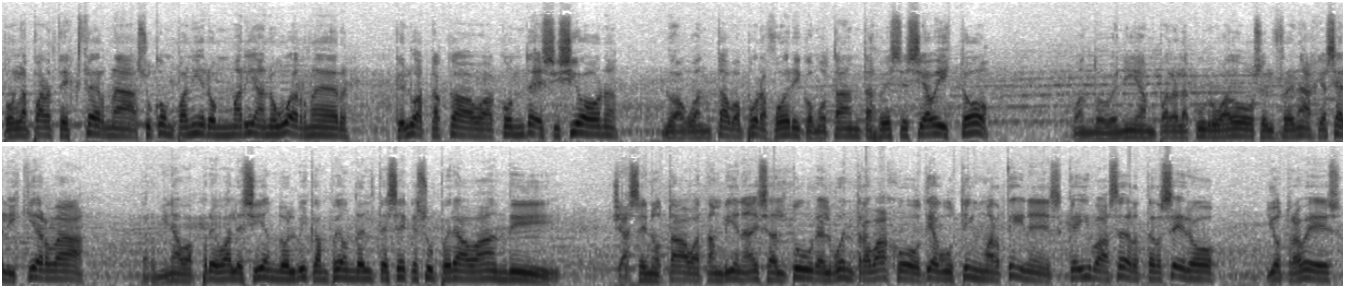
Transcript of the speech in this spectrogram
por la parte externa su compañero Mariano Werner, que lo atacaba con decisión, lo aguantaba por afuera y como tantas veces se ha visto, cuando venían para la curva 2 el frenaje hacia la izquierda, terminaba prevaleciendo el bicampeón del TC que superaba a Andy. Ya se notaba también a esa altura el buen trabajo de Agustín Martínez, que iba a ser tercero, y otra vez,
